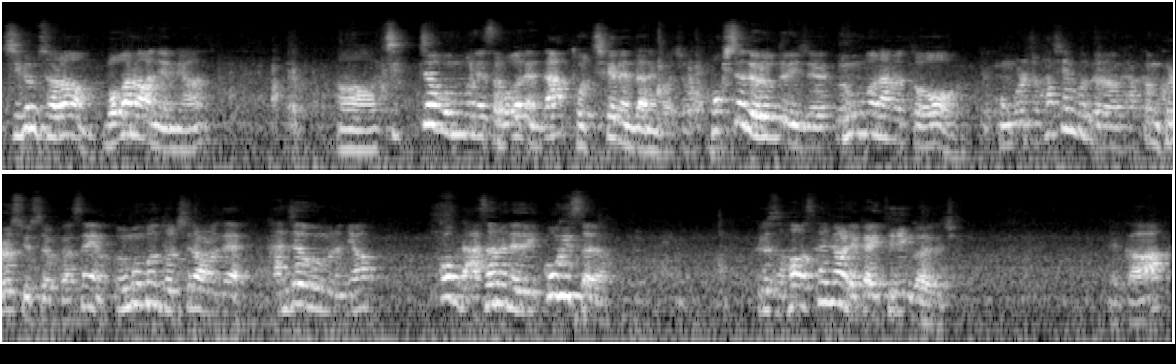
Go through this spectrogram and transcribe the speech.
지금처럼 뭐가 나왔냐면 어, 직접 의문에서 뭐가 된다? 도치가 된다는 거죠. 혹시라도 여러분들이 이제 의문문 하면 또 공부를 좀 하시는 분들은 가끔 그럴 수 있을 거예요. 선생님, 의문문 도치라고 하는데 간접 의문은요, 꼭 나서는 애들이 꼭 있어요. 그래서 어, 설명을 여기까지 드린 거예요. 그죠? 그러니까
